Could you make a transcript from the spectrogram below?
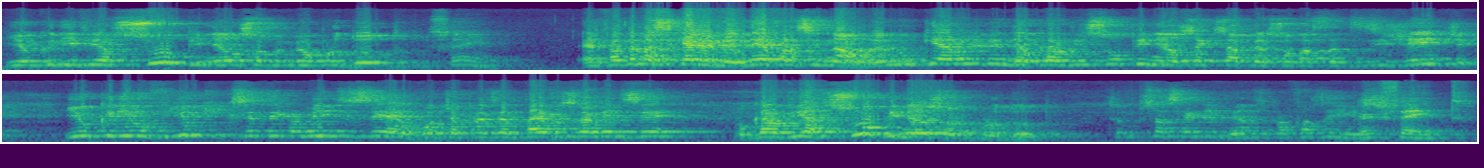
e eu queria ver a sua opinião sobre o meu produto. Isso aí. Ele fala, mas você quer me vender? Eu falo assim, não, eu não quero me vender, eu quero ouvir sua opinião. Eu sei que você é uma pessoa bastante exigente e eu queria ouvir o que, você tem para me dizer. Eu vou te apresentar e você vai me dizer. Eu quero ouvir a sua opinião sobre o produto. Você não precisa ser de vendas para fazer isso. Perfeito.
